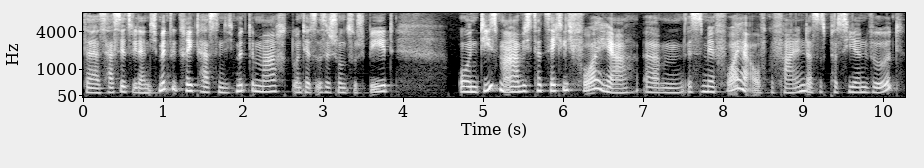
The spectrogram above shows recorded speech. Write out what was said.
das hast du jetzt wieder nicht mitgekriegt, hast du nicht mitgemacht und jetzt ist es schon zu spät. Und diesmal habe ich es tatsächlich vorher, ähm, ist es mir vorher aufgefallen, dass es passieren wird.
